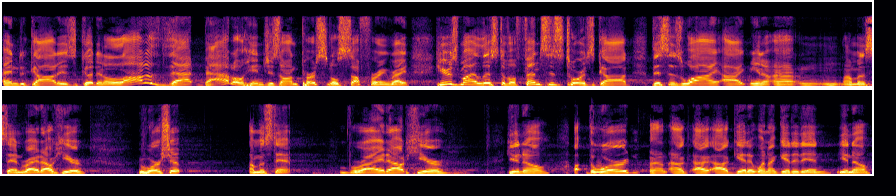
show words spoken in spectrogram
and God is good. And a lot of that battle hinges on personal suffering, right? Here's my list of offenses towards God. This is why I, you know, uh, mm, mm, I'm going to stand right out here. Worship, I'm going to stand right out here. You know, uh, the word, I, I, I'll get it when I get it in, you know.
